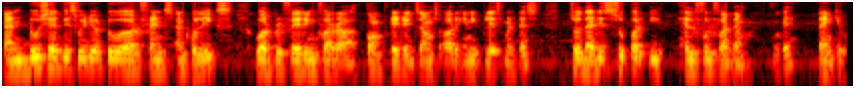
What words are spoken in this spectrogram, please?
And do share this video to your friends and colleagues who are preparing for uh, competitive exams or any placement test. So that is super e- helpful for them. Okay? Thank you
